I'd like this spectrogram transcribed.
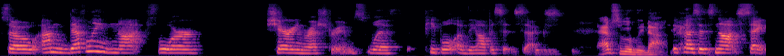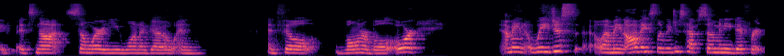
So I'm definitely not for sharing restrooms with people of the opposite sex. Absolutely not. Because it's not safe. It's not somewhere you want to go and and feel vulnerable or I mean, we just I mean, obviously we just have so many different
